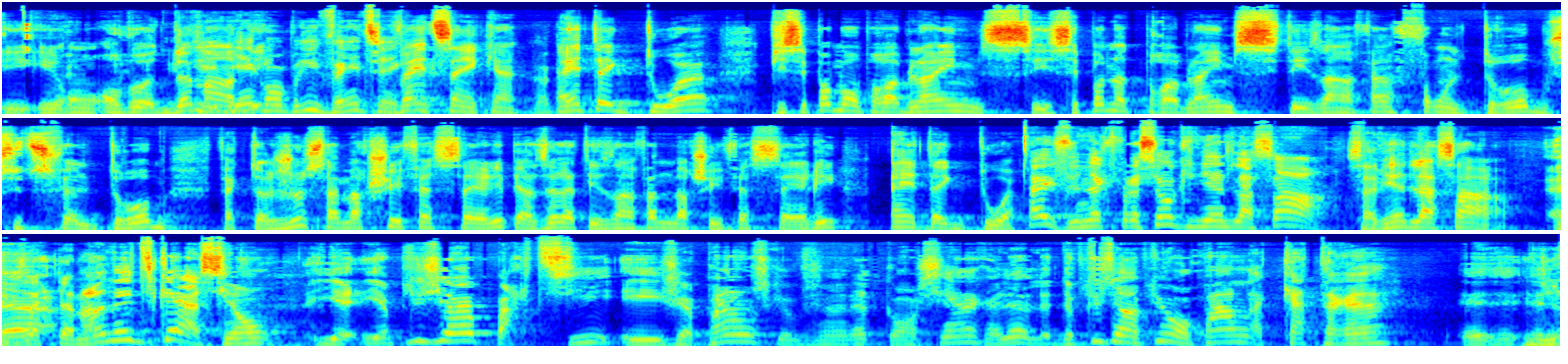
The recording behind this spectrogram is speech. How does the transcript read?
et- et on, on va demander... bien compris, 25 ans. 25 ans. Intègre-toi, puis c'est pas mon problème, c'est c'est pas notre problème si tes enfants font le trouble ou si tu fais le trouble. Fait que t'as juste à marcher fesses serrées puis à dire à tes enfants de marcher fesses serrées, intègre-toi. Hey, c'est une expression qui vient de la SAR. Ça vient de la SAR. Euh, Exactement. en éducation, il y, a- il y a plusieurs parties et je pense que vous en êtes conscient que là, de plus en plus, on parle à 4 ans. Euh, euh,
